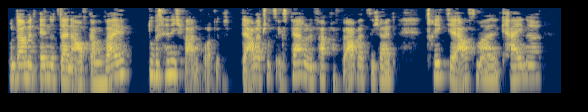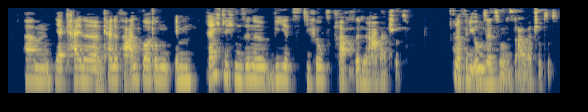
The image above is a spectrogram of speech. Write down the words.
und damit endet deine Aufgabe, weil du bist ja nicht verantwortlich. Der Arbeitsschutzexperte oder die Fachkraft für Arbeitssicherheit trägt ja erstmal keine ähm, ja keine, keine Verantwortung im rechtlichen Sinne, wie jetzt die Führungskraft für den Arbeitsschutz oder für die Umsetzung des Arbeitsschutzes.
